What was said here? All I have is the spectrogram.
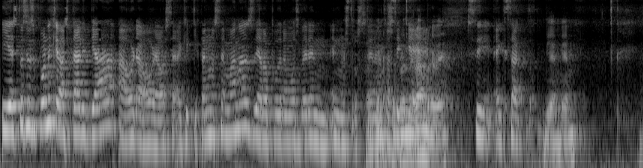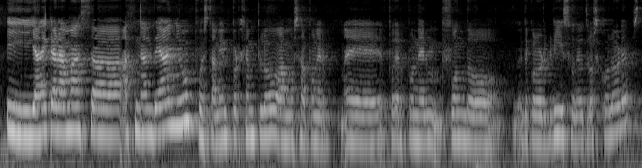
Y esto se supone que va a estar ya ahora, ahora, o sea que quizá en unas semanas ya lo podremos ver en, en nuestros O sea, que eventos. nos así que, sorprenderá en breve. Sí, exacto. Bien, bien. Y ya de cara más a, a final de año, pues también, por ejemplo, vamos a poner, eh, poder poner fondo de color gris o de otros colores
